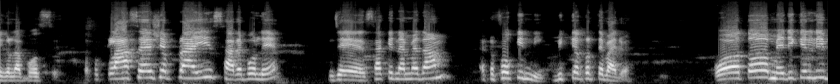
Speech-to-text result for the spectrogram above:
এগুলা বলছে। তারপর ক্লাসে এসে প্রায় স্যারে বলে যে, সাকিনা ম্যাডাম একটা ফকিরনি ভিক্ষা করতে পারে ও তো মেডিকেল লিভ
